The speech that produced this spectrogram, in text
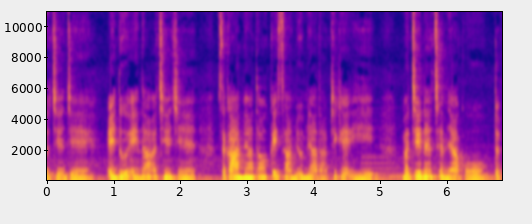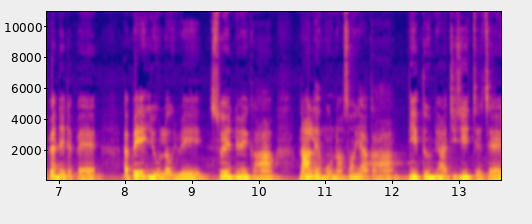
အချင်းချင်းအိမ်သူအိမ်သားအချင်းချင်းစကားများသောကိစ္စမျိုးများသာဖြစ်ခဲ့၏မကျေနပ်ချက်များကိုတစ်ဖက်နှင့်တစ်ဖက်အပေးယူလုပ်၍ဆွေးနွေးကနားလည်မှုနောက်ဆုံးရကမြည်သူများကြီးကြီးကျယ်ကျယ်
